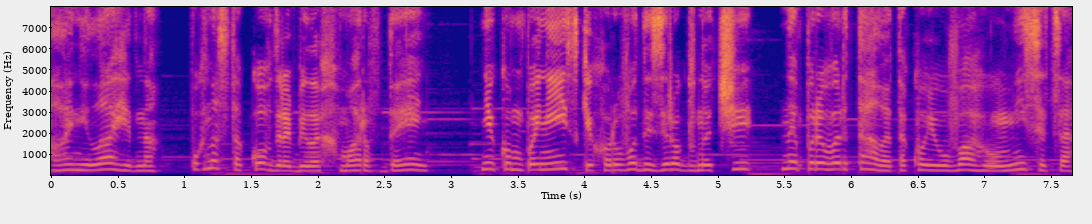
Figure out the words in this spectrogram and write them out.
Але ні лагідна, пухнаста ковдра білих хмар вдень, ні компанійські хороводи зірок вночі не перевертали такої уваги у місяця,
